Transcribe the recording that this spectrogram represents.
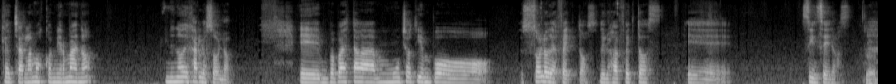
que charlamos con mi hermano, de no dejarlo solo. Eh, mi papá estaba mucho tiempo solo de afectos, de los afectos eh, sinceros. Claro.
